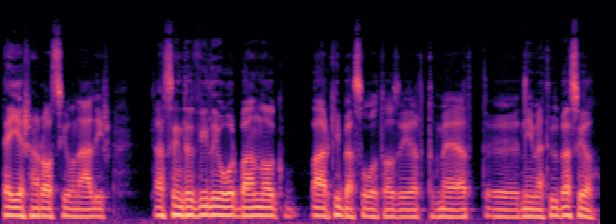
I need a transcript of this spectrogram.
teljesen racionális. Tehát szerinted Willi Orbánnak bárki beszólt azért, mert németül beszél?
